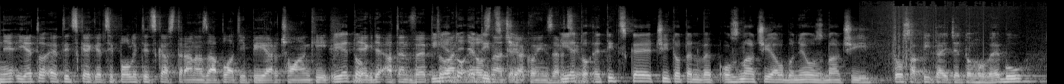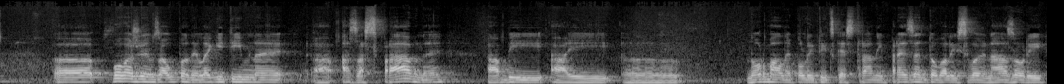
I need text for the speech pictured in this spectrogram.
nie, je to etické, keď si politická strana zaplatí PR články je to, niekde a ten web to ani to neoznačí ako inzerciu. Je to etické, či to ten web označí alebo neoznačí, to sa pýtajte toho webu. Uh, považujem za úplne legitímne a, a za správne, aby aj uh, normálne politické strany prezentovali svoje názory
